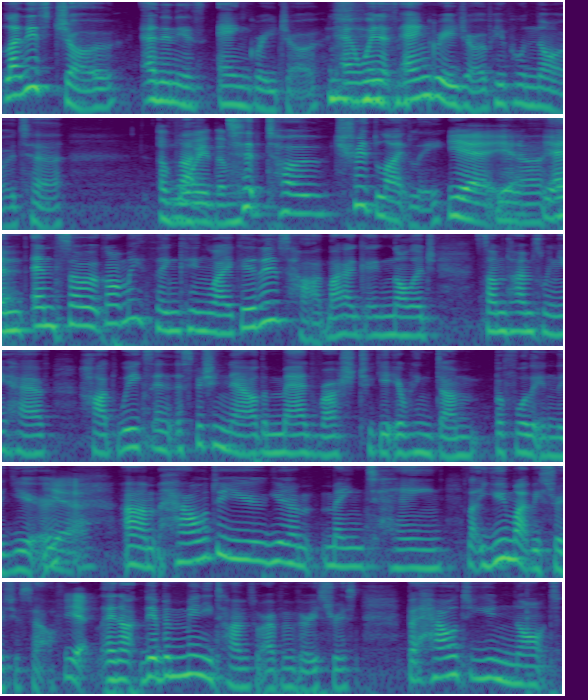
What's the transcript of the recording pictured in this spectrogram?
like this Joe, and then there's angry Joe, and when it's angry Joe, people know to avoid like, them tiptoe tread lightly yeah you yeah, know yeah. and and so it got me thinking like it is hard like i acknowledge sometimes when you have hard weeks and especially now the mad rush to get everything done before the end of the year yeah um how do you you know maintain like you might be stressed yourself yeah and I, there have been many times where i've been very stressed but how do you not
